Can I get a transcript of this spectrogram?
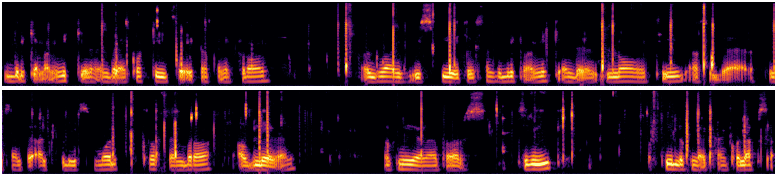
dricker man mycket under en kort tid så är kroppen ifrån. Och vanligtvis spyr till exempel dricker man mycket under en lång tid. Alltså det är till exempel alkoholism. Mår kroppen bra av levern. Och njurarna tar stryk och till och med kan kollapsa.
